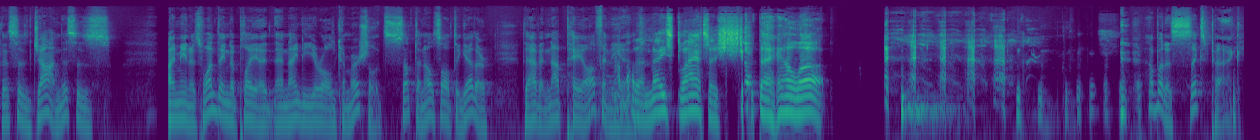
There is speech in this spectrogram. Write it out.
This is John. This is. I mean, it's one thing to play a 90 year old commercial. It's something else altogether to have it not pay off in the How end. about a nice glass of shut the hell up? How about a six pack?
